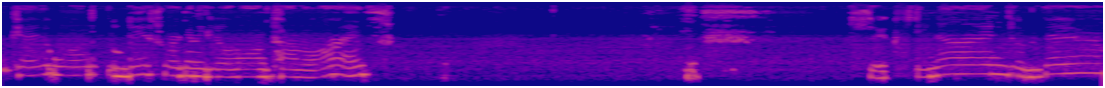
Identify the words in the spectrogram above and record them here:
Okay, well, least we're gonna get a long time alive. 69 over there.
